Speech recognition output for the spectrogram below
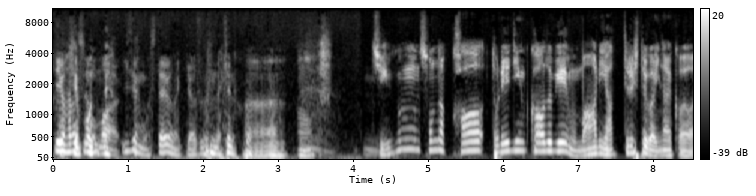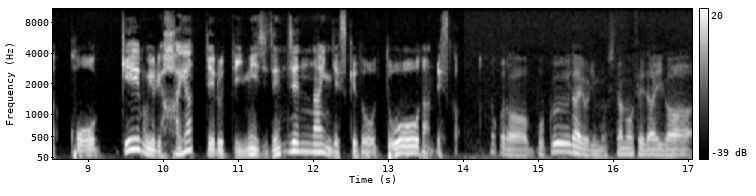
ていう話を、まあ、以前もしたような気がするんだけど。うん自分、そんなカートレーディングカードゲーム周りやってる人がいないから、こう、ゲームより流行ってるってイメージ全然ないんですけど、どうなんですか？だから、僕らよりも下の世代が、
